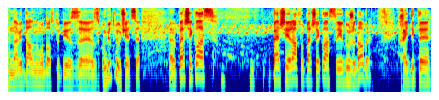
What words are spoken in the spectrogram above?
на віддаленому доступі з, з комп'ютерів вчитися. Е, Перший клас, перший раз у перший клас це є дуже добре. Хай діти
